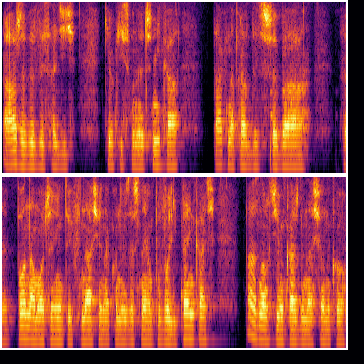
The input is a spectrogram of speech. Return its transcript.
A żeby wysadzić kiełki słonecznika, tak naprawdę trzeba po namoczeniu tych nasion, jak one zaczynają powoli pękać, paznokciem każde nasionko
